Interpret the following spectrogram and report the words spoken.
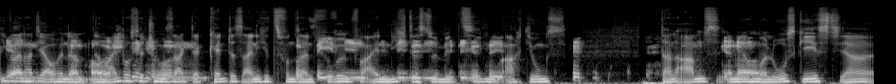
Ivan hat ja auch in der, der Weinpost schon gesagt, er kennt das eigentlich jetzt von seinen früheren Vereinen nicht, dass du mit sieben, acht Jungs dann abends genau. nochmal losgehst. Ja,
